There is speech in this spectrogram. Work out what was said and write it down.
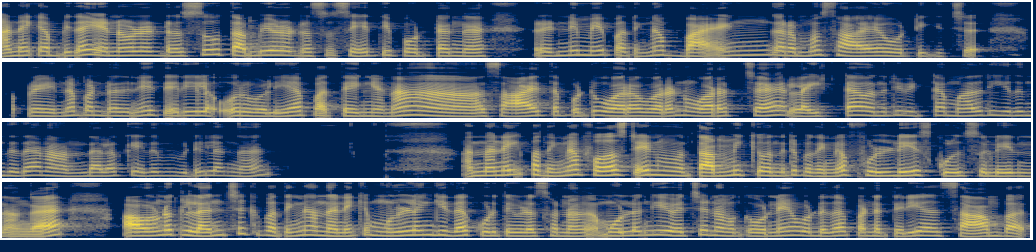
அன்னைக்கு அப்படி தான் என்னோடய ட்ரெஸ்ஸும் தம்பியோட ட்ரெஸ்ஸும் சேர்த்தி போட்டேங்க. ரெண்டுமே பார்த்திங்கன்னா பயங்கரமாக சாயம் ஒட்டிக்கிச்சு. அப்புறம் என்ன பண்ணுறதுனே தெரியல. ஒரு வழியாக பார்த்தீங்கன்னா சாயத்தை போட்டு உர உரன்னு உரைச்சேன். லைட்டாக வந்துட்டு விட்ட மாதிரி இருந்தது. ஆனால் அந்தளவுக்கு எதுவும் விடலைங்க. அந்த அன்னைக்கு பார்த்திங்கன்னா ஃபர்ஸ்ட் டைம் தம்பிக்கு வந்துட்டு பார்த்திங்கன்னா ஃபுல் டே ஸ்கூல் சொல்லியிருந்தாங்க. அவனுக்கு லஞ்சுக்கு பார்த்திங்கன்னா அந்த அன்னைக்கு முள்ளங்கி தான் கொடுத்து விட சொன்னாங்க. முள்ளங்கி வச்சு நமக்கு ஒன்றே ஒன்று தான் பண்ண தெரியும் அது சாம்பார்.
